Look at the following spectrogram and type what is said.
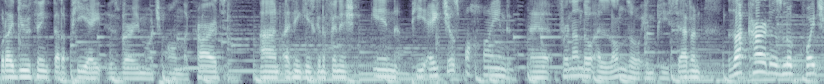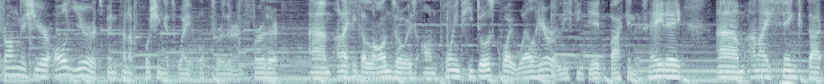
But I do think that a P8 is very much on the cards. And I think he's going to finish in P8 just behind uh, Fernando Alonso in P7. That car does look quite strong this year. All year it's been kind of pushing its way up further and further. Um, and I think Alonso is on point. He does quite well here, or at least he did back in his heyday. Um, and I think that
